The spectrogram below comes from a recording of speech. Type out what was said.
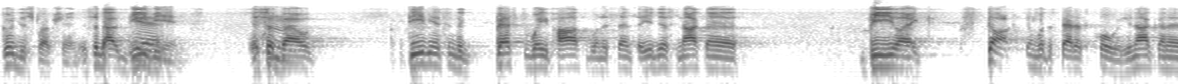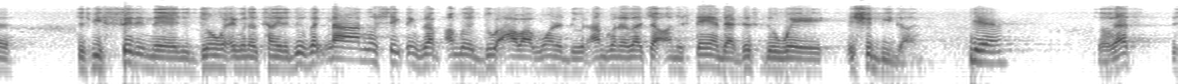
good disruption. It's about Yeah. deviance. It's Hmm. about deviance in the best way possible, in the sense that you're just not gonna be like stuck in what the status quo is. You're not gonna just be sitting there just doing what everyone else telling you to do. It's like, nah, I'm gonna shake things up. I'm gonna do it how I want to do it. I'm gonna let y'all understand that this is the way it should be done. Yeah. So that's the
